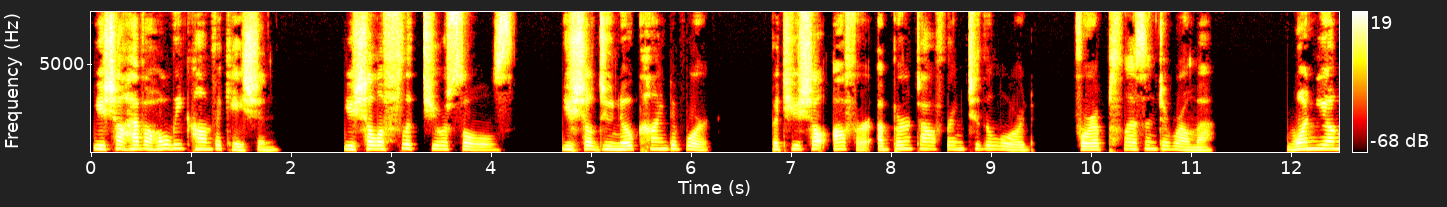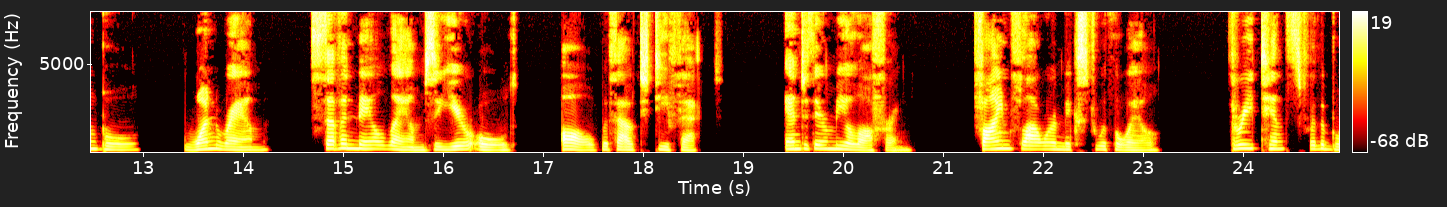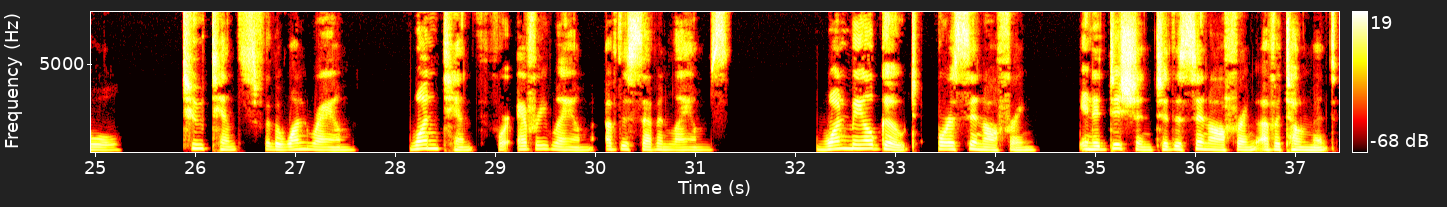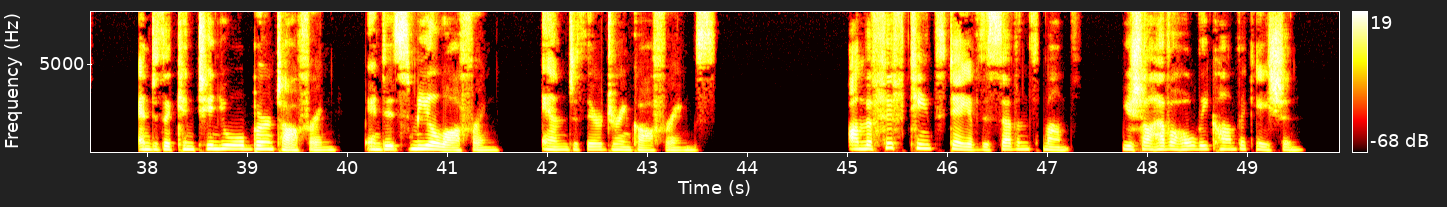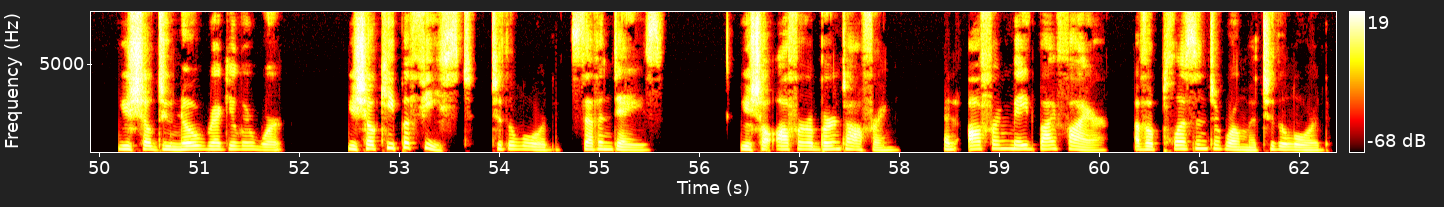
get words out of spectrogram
you shall have a holy convocation. You shall afflict your souls. You shall do no kind of work but you shall offer a burnt offering to the Lord for a pleasant aroma one young bull, one ram, seven male lambs a year old, all without defect, and their meal offering fine flour mixed with oil, three tenths for the bull, two tenths for the one ram, one tenth for every lamb of the seven lambs, one male goat for a sin offering, in addition to the sin offering of atonement and the continual burnt offering and its meal offering and their drink offerings. On the fifteenth day of the seventh month, you shall have a holy convocation. You shall do no regular work. You shall keep a feast to the Lord seven days. You shall offer a burnt offering, an offering made by fire of a pleasant aroma to the Lord.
